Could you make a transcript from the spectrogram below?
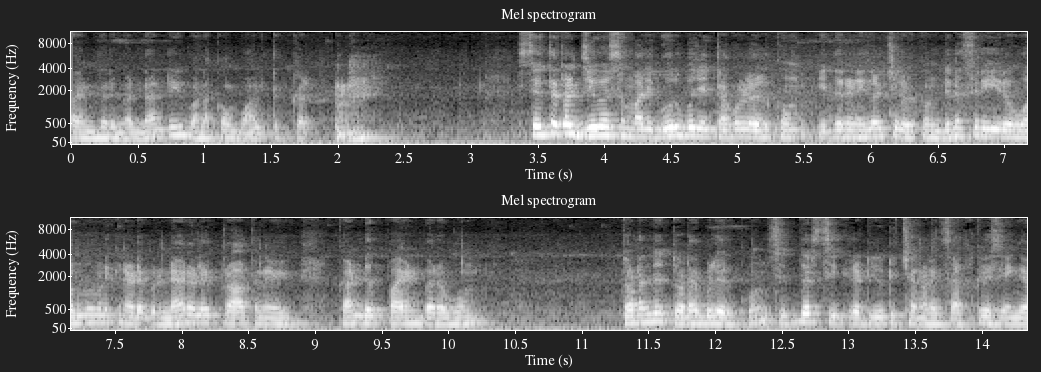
பயன்பெறுங்கள். நன்றி வணக்கம் வாழ்த்துக்கள். சித்தர்கள் ஜீவசமாதி குரு பூஜை தகவல்களுக்கும் இதர நிகழ்ச்சிகளுக்கும் தினசரி இரவு ஒன்பது மணிக்கு நடைபெறும் நேரலை பிரார்த்தனை கண்டு பயன்பெறவும் தொடர்ந்து தொடர்பில் இருக்கும் சித்தர் சீக்ரெட் யூடியூப் சேனலை சப்ஸ்கிரைப் செய்யுங்க.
